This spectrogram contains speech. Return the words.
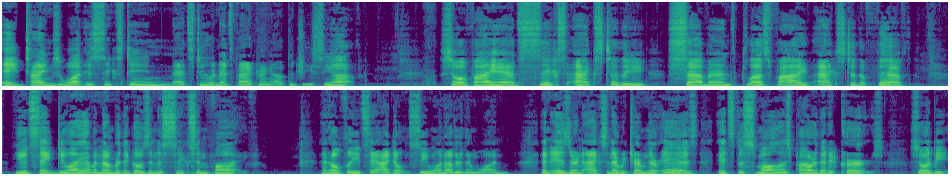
8 times what is 16? That's 2, and that's factoring out the GCF. So if I had 6x to the 7th plus 5x to the 5th, you'd say, do I have a number that goes into 6 and 5? And hopefully you'd say, I don't see one other than 1. And is there an x in every term? There is. It's the smallest power that occurs. So it'd be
